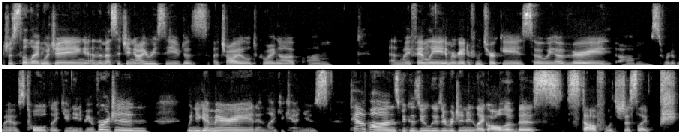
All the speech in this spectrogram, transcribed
just the languaging and the messaging I received as a child growing up. Um, and my family immigrated from Turkey. So we have very um, sort of my, I was told like, you need to be a virgin when you get married and like, you can't use tampons because you'll lose your virginity. Like all of this stuff was just like psh,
